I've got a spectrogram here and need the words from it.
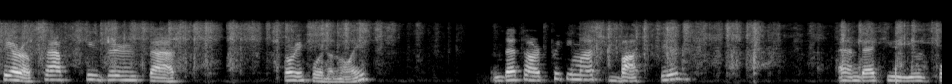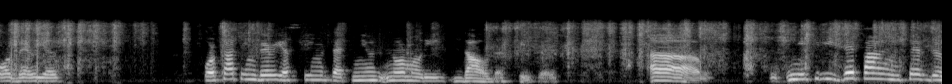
pair of craft scissors that, sorry for the noise, that are pretty much busted and that you use for various for cutting various things that normally dull the scissors. Uh, N'utilisez pas une paire de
